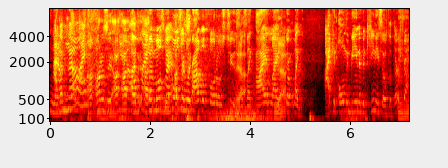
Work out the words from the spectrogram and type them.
Let I don't them know. A like. Uh, honestly, I- I- I- know, I- like- But most of my Yeah. posts are like- travel photos too. So it's like I like Yeah. the like I can only be in a bikini, so it's a thirst trap.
